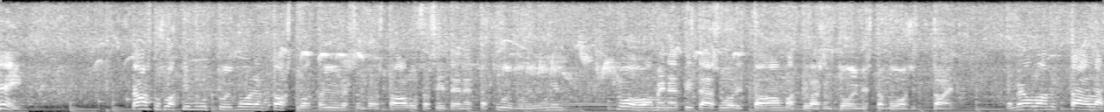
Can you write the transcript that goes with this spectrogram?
Hei! Pelastuslaki muuttui vuoden 2019 alussa siten, että kuivuriunin nuohoaminen pitää suorittaa ammattilaisen toimista vuosittain. Ja me ollaan nyt täällä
